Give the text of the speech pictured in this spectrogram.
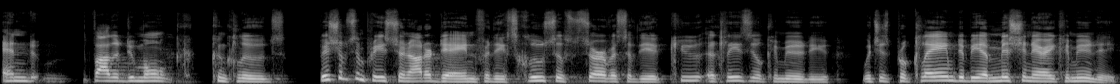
and Father Dumont concludes bishops and priests are not ordained for the exclusive service of the ecclesial community, which is proclaimed to be a missionary community.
